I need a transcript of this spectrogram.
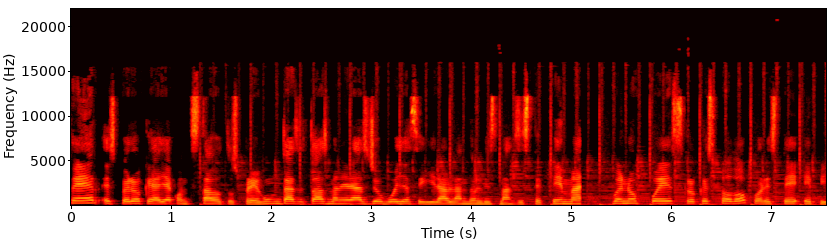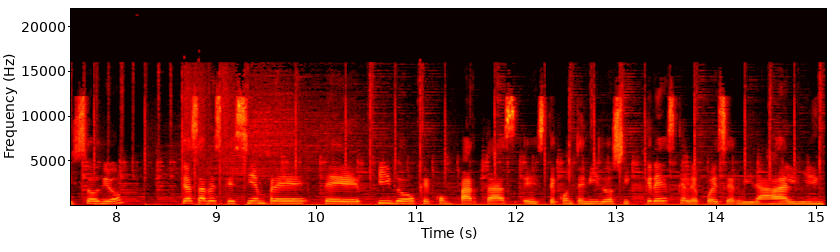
Fer, espero que haya contestado tus preguntas. De todas maneras, yo voy a seguir hablándoles más de este tema. Bueno, pues creo que es todo por este episodio. Ya sabes que siempre te pido que compartas este contenido si crees que le puede servir a alguien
